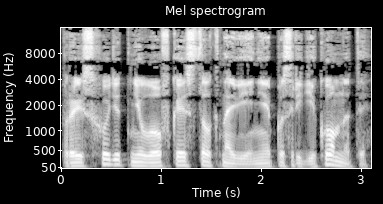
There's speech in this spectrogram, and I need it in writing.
Происходит неловкое столкновение посреди комнаты.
